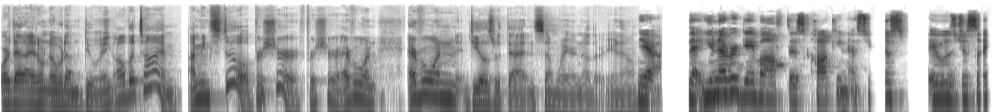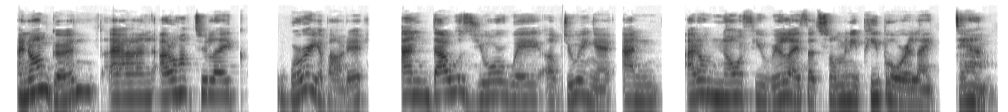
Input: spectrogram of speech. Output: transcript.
or that I don't know what I'm doing all the time. I mean, still for sure, for sure. Everyone everyone deals with that in some way or another. You know. Yeah. That you never gave off this cockiness. You just it was just like I know I'm good and I don't have to like worry about it. And that was your way of doing it. And I don't know if you realize that so many people were like, damn,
